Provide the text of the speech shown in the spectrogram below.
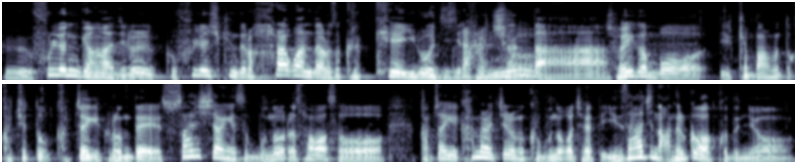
그 훈련 강아지를 그 훈련시킨 대로 하라고 한다 그래서 그렇게 이루어지질 그렇죠. 않는다. 저희가 뭐 이렇게 말하면 또 같이 또 갑자기 그런데 수산시장에서 문어를 사와서 갑자기 카메라 찌르면 그 문어가 저한테 인사하진 않을 것 같거든요.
